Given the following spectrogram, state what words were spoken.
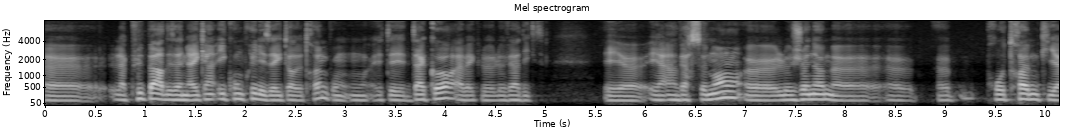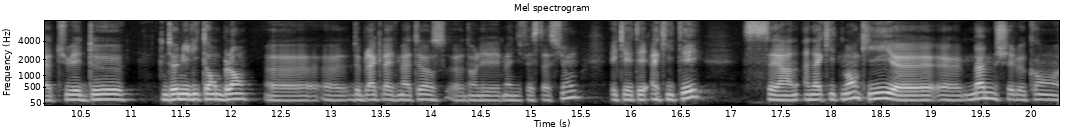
la plupart des Américains, y compris les électeurs de Trump, ont, été d'accord avec le, verdict. Et, et, inversement, le jeune homme pro-Trump qui a tué deux, deux militants blancs euh, euh, de Black Lives Matter euh, dans les manifestations et qui a été acquitté, c'est un, acquittement qui, même chez le camp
